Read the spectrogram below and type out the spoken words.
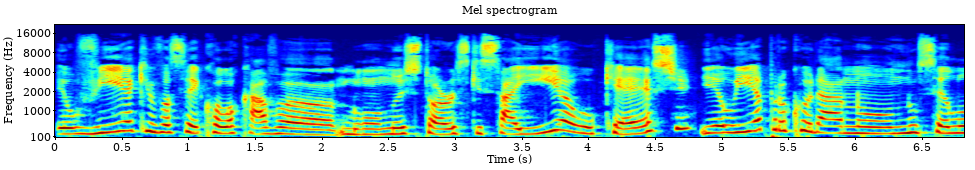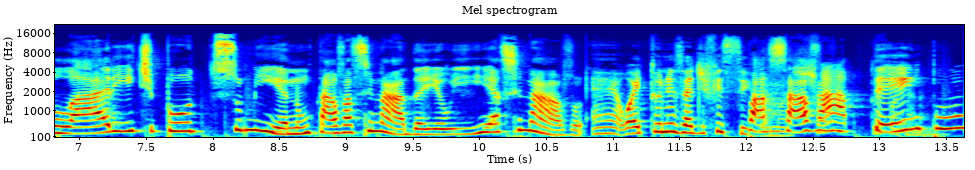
eu via que você colocava no, no Stories que saía o cast e eu ia procurar no, no celular e, tipo, sumia, não tava assinada. E eu ia e assinava. É, o iTunes é difícil. Passava Chato, um tempo,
